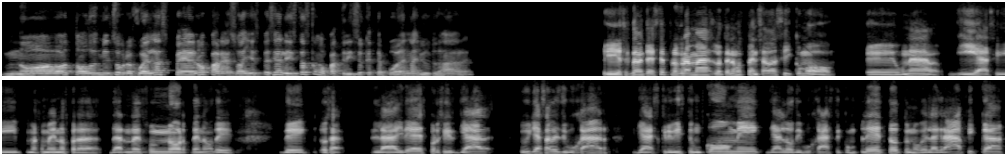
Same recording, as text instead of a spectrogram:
No todo es miel sobre hojuelas, pero para eso hay especialistas como Patricio que te pueden ayudar. ¿eh? Y exactamente, este programa lo tenemos pensado así como eh, una guía, así más o menos, para darles un norte, ¿no? De, de, o sea, la idea es por decir, ya tú ya sabes dibujar, ya escribiste un cómic, ya lo dibujaste completo, tu novela gráfica,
